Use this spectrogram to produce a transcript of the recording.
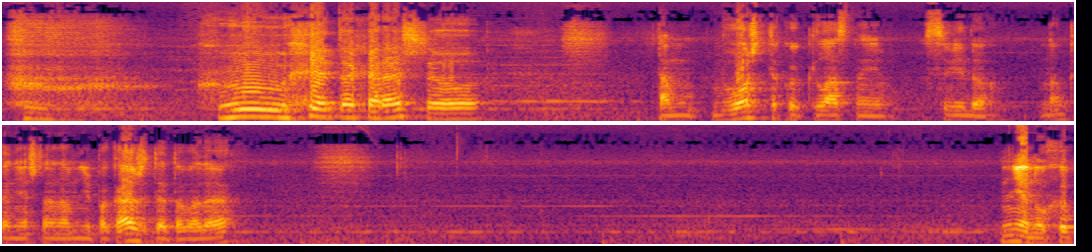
Фу, фу, это хорошо. Там вождь такой классный с виду. Ну, конечно, нам не покажет этого, да? Не, ну хп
